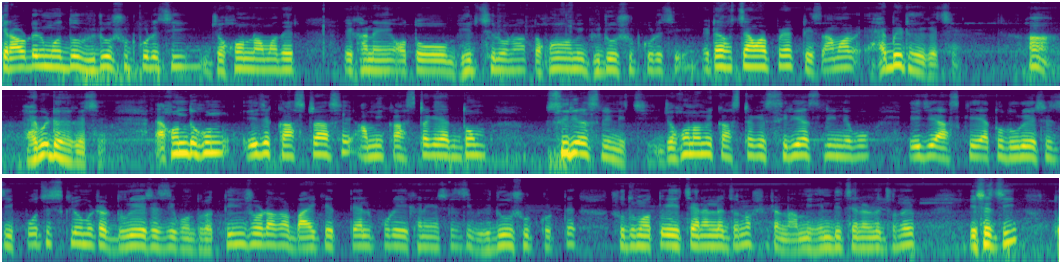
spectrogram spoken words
ক্রাউডের মধ্যেও ভিডিও শ্যুট করেছি। যখন আমাদের এখানে অত ভিড় ছিল না, তখনও আমি ভিডিও শ্যুট করেছি। এটা হচ্ছে আমার প্র্যাকটিস আমার হ্যাবিট হয়ে গেছে। হ্যাঁ হ্যাবিট হয়ে গেছে। এখন দেখুন, এই যে কাজটা আছে, আমি কাজটাকে একদম সিরিয়াসলি নিচ্ছি। যখন আমি কাজটাকে সিরিয়াসলি নেব, এই যে আজকে এত দূরে এসেছি, পঁচিশ কিলোমিটার দূরে এসেছি বন্ধুরা, তিনশো টাকার বাইকের তেল পুরে এখানে এসেছি ভিডিও শ্যুট করতে, শুধুমাত্র এই চ্যানেলের জন্য, সেটা না, আমি হিন্দি চ্যানেলের জন্য এসেছি। তো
